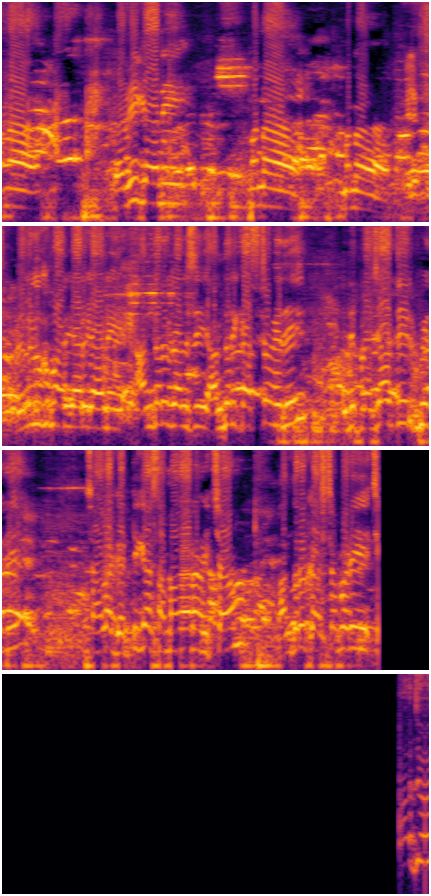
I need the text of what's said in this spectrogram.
మన రవి కానీ మన మన వెలుగు కుమార్ గారు కానీ అందరూ కలిసి అందరి కష్టం ఇది. ఇది ప్రజా తీర్పు ఇది. చాలా గట్టిగా సమాధానం ఇచ్చాం. అందరూ కష్టపడి రోజు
